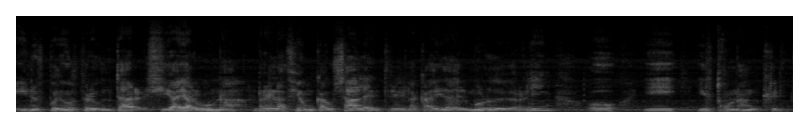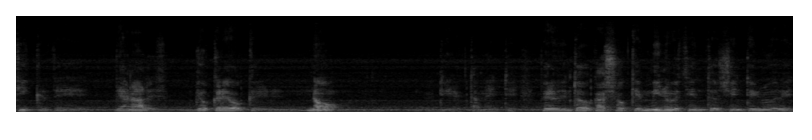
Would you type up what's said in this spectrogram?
y nos podemos preguntar si hay alguna relación causal entre la caída del muro de Berlín o, y, y el tournant critique de, de Anales. Yo creo que no directamente, pero en todo caso que 1989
